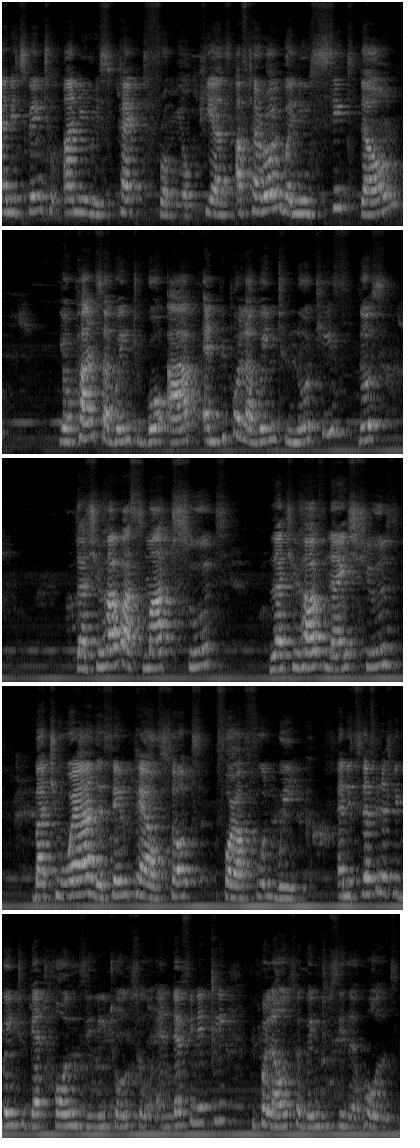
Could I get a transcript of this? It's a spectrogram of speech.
and it's going to earn you respect from your peers. After all, when you sit down, your pants are going to go up and people are going to notice those that you have a smart suit, that you have nice shoes, but you wear the same pair of socks for a full week. And it's definitely going to get holes in it also and definitely people are also going to see the holes.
